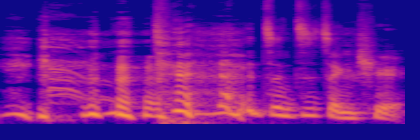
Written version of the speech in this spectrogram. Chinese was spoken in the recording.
政治正确。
